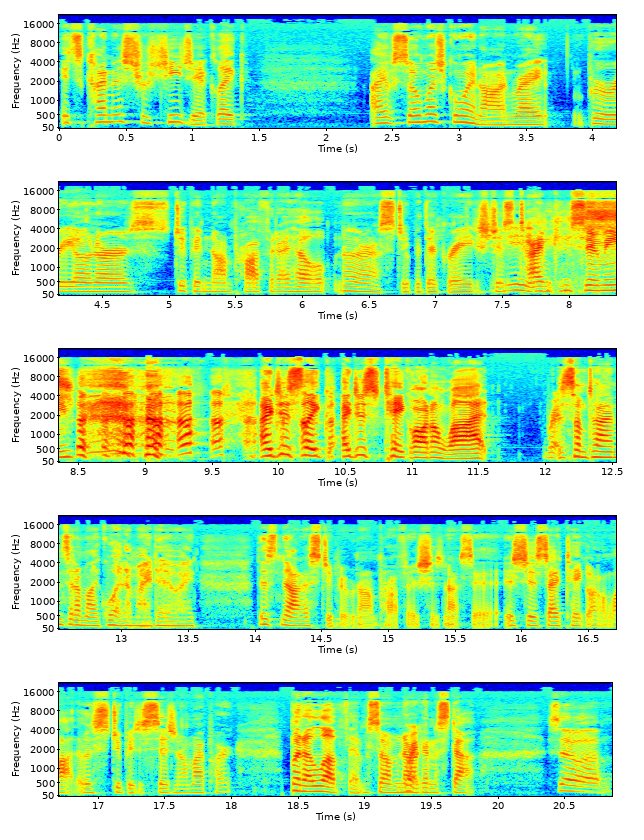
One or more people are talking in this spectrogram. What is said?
it's kind of strategic. Like I have so much going on, right? Brewery owners, stupid nonprofit I help. No, they're not stupid. They're great. It's just time consuming. I just like I just take on a lot Right. sometimes, and I'm like, what am I doing? This is not a stupid nonprofit. I should not say that. It's just I take on a lot. It was a stupid decision on my part, but I love them, so I'm not Right. going to stop. So, um,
